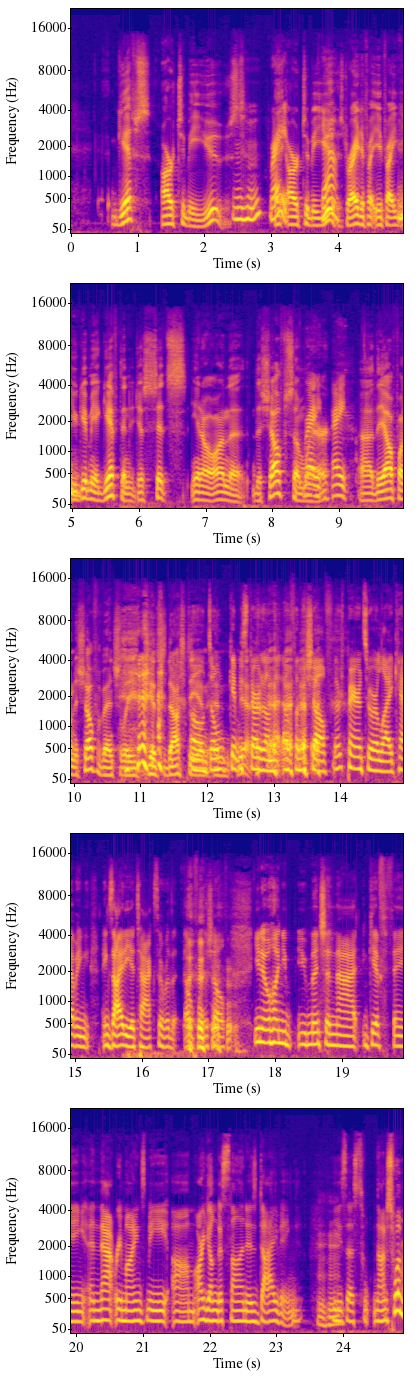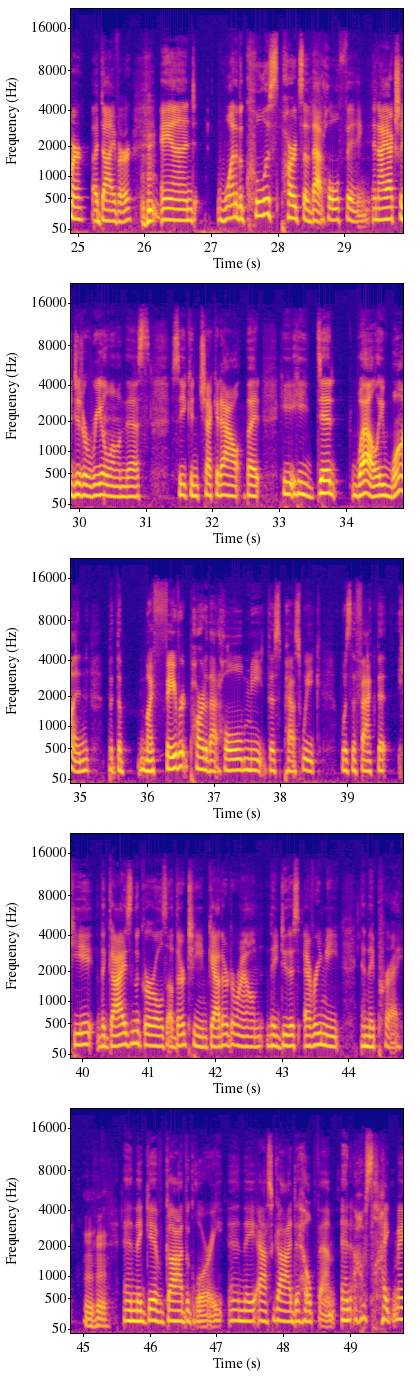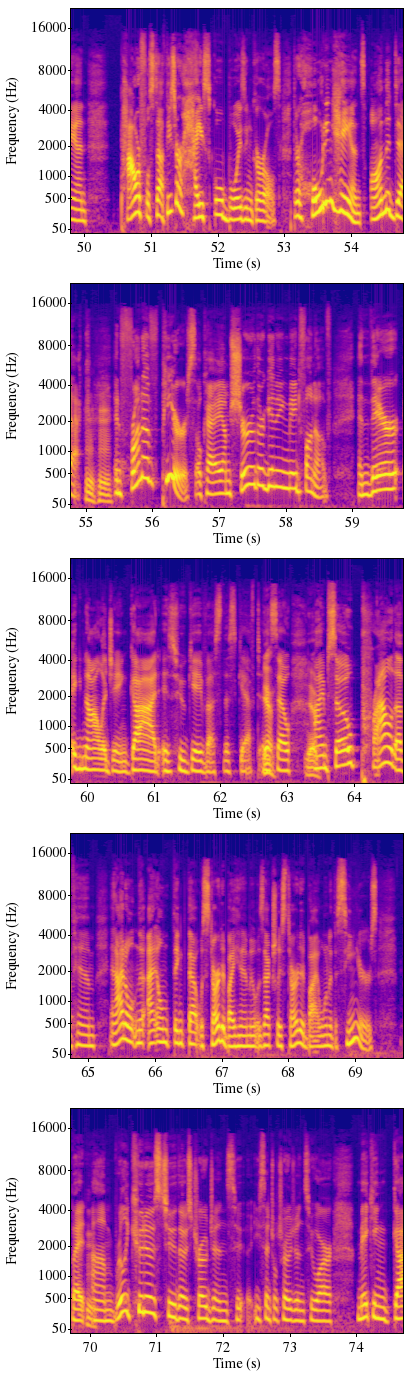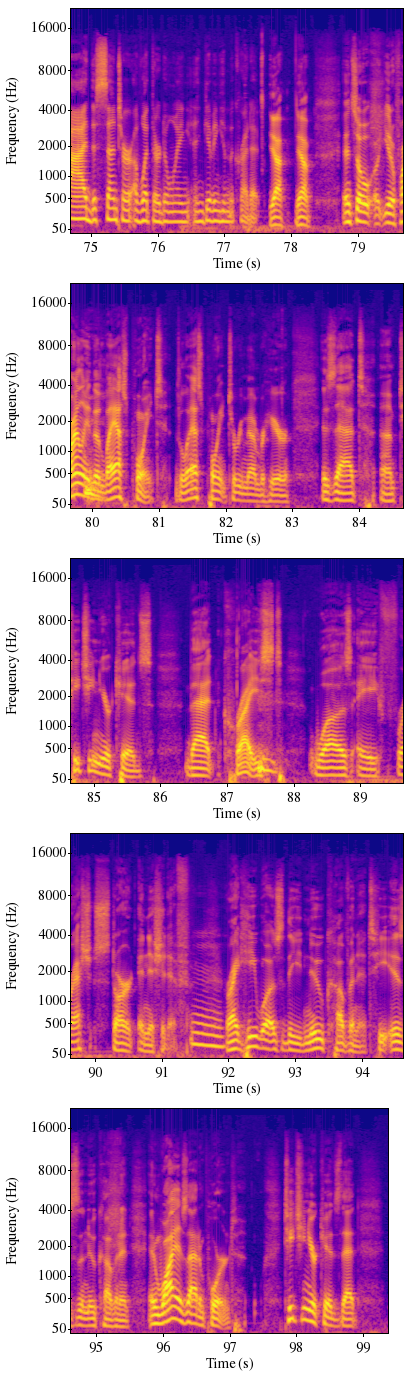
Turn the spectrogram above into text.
gifts are to be used. Mm-hmm. Right. Are to be yeah. used, right? If I, if I you give me a gift and it just sits, you know, on the, the shelf somewhere, right? right. Uh, the elf on the shelf eventually gets dusty. oh, and, don't and, get me yeah. started on that elf on the shelf. There's parents who are like having anxiety attacks over the elf on the shelf. You know, hon, you, you mentioned that gift thing, and that reminds me, um, our youngest son is diving. Mm-hmm. He's a not a swimmer, a diver, mm-hmm. and one of the coolest parts of that whole thing, and I actually did a reel on this, so you can check it out. But he he did well. He won. But the my favorite part of that whole meet this past week was the fact that he, the guys and the girls of their team gathered around. They do this every meet, and they pray. Mm-hmm. And they give God the glory and they ask God to help them. And I was like, man, powerful stuff. These are high school boys and girls. They're holding hands on the deck mm-hmm. in front of peers, okay? I'm sure they're getting made fun of. And they're acknowledging God is who gave us this gift. And yeah. so yeah. I'm so proud of him. And I don't I don't think that was started by him. It was actually started by one of the seniors. But hmm. um, really kudos to those Trojans, East Central Trojans who are making God the center of what they're doing and giving him the credit. Yeah, yeah. And so, uh, you know, finally, the last point, the last point to remember here is that um, teaching your kids that Christ was a fresh start initiative, mm. right? He was the new covenant. He is the new covenant. And why is that important? Teaching your kids that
